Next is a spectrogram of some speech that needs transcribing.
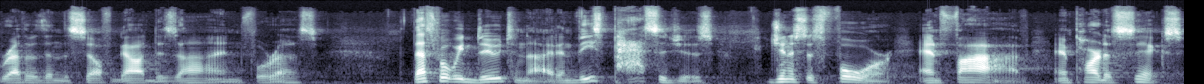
rather than the self God designed for us. That's what we do tonight. And these passages, Genesis 4 and 5 and part of 6,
